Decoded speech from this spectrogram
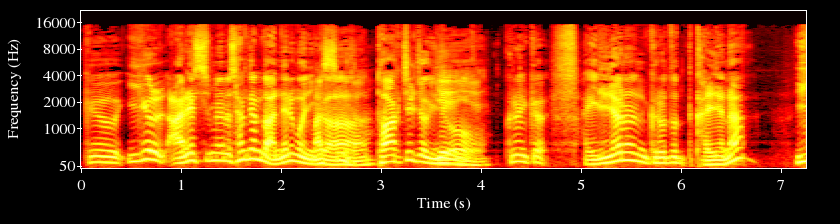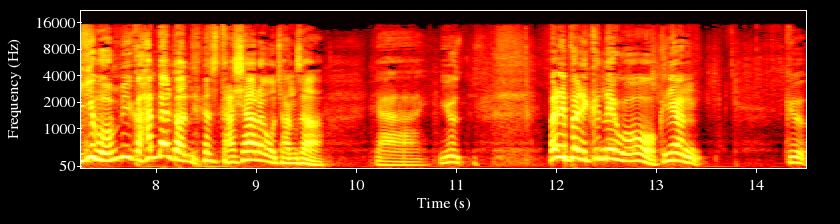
그 이걸 안 했으면 상장도 안 되는 거니까 맞습니다. 더 악질적이죠. 예, 예. 그러니까 아, 1년은 그래도 갈려나? 이게 뭡니까? 한 달도 안 돼서 다시 하라고 장사. 야, 이거 빨리빨리 끝내고 그냥 그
